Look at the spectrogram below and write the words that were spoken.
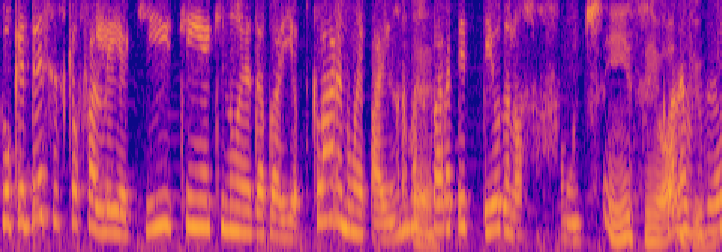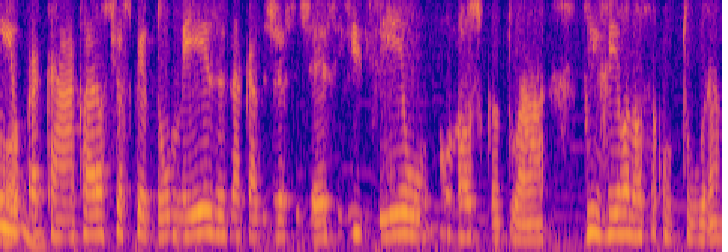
Porque desses que eu falei aqui, quem é que não é da Bahia? Clara não é baiana, mas é. Clara bebeu da nossa fonte. Sim, sim, óbvio. Clara veio para cá, Clara se hospedou meses na casa de Jesse Jesse, viveu o nosso cantuar, viveu a nossa cultura,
